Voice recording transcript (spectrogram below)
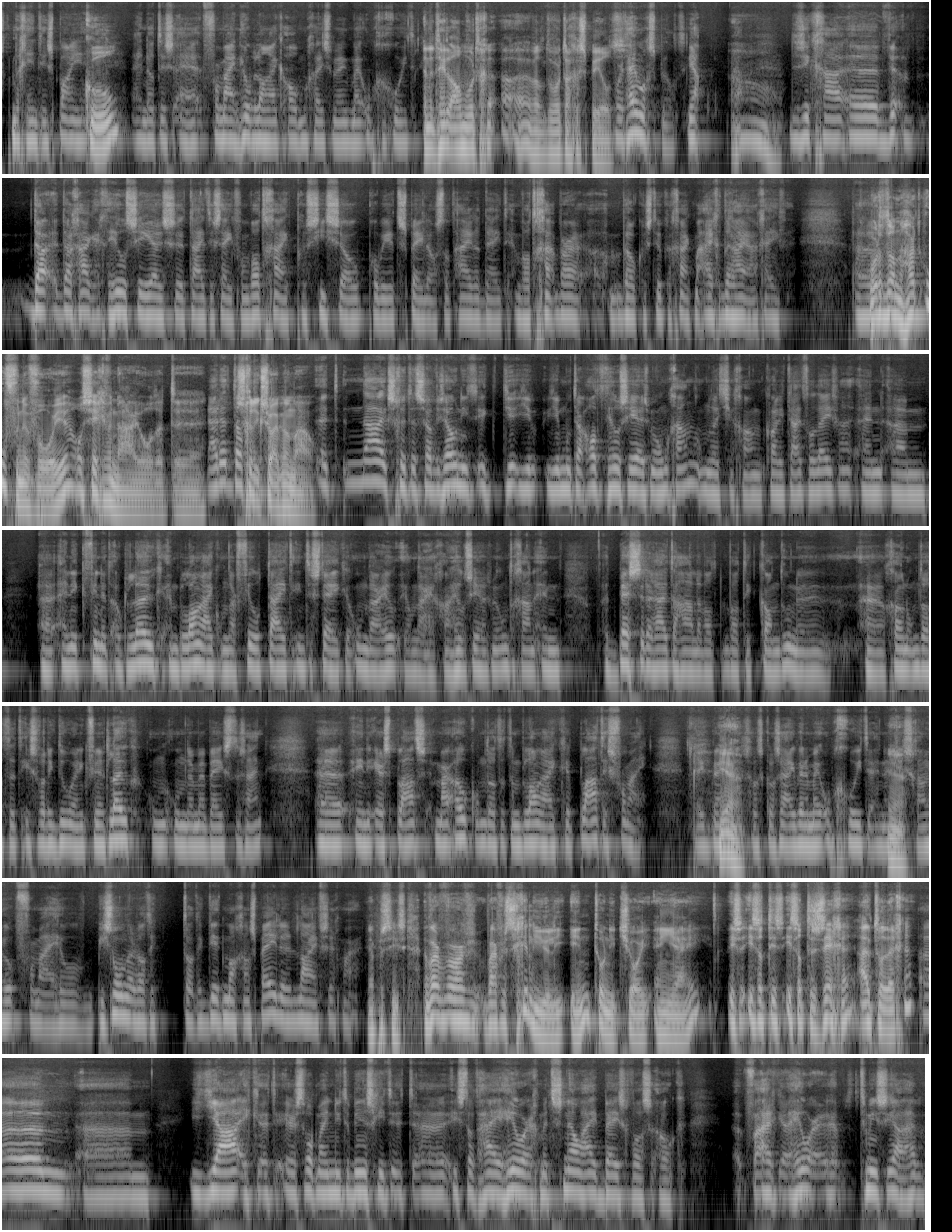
Begint in Spanje. Cool. En dat is eh, voor mij een heel belangrijk album geweest, daar ben ik mee opgegroeid. En het hele album wordt, wat wordt dan gespeeld. Wordt helemaal gespeeld, ja. Oh. Dus ik ga, we- daar, daar ga ik echt heel serieus tijd in steken van wat ga ik precies zo proberen te spelen als dat hij dat deed. En wat ga, waar, welke stukken ga ik mijn eigen draai aan geven. Eh, Wordt het dan hard oefenen voor je? Of zeg je van nou joh, dat, eh, Nou, dat- dat- schud ik zo uit mijn mouw. het, nou, ik schud het sowieso niet. Ik, je, je, moet daar altijd heel serieus mee omgaan, omdat je gewoon kwaliteit wil leveren. En, ehm, eh, en ik vind het ook leuk en belangrijk om daar veel tijd in te steken, om daar, heel, om daar gewoon heel serieus mee om te gaan. En het beste eruit te halen wat, wat ik kan doen. Eh, gewoon omdat het is wat ik doe en ik vind het leuk om, om ermee bezig te zijn. Eh, in de eerste plaats, maar ook omdat het een belangrijke plaat is voor mij. Ik ben, Ja. zoals ik al zei, ik ben ermee opgegroeid en het Ja. is gewoon heel, voor mij heel bijzonder dat ik, dat ik dit mag gaan spelen live, zeg maar. Ja, precies. En waar, waar, waar verschillen jullie in, Tony Choi en jij? Is, is, dat, is, is dat te zeggen, uit te leggen? Ehm, ehm, ja, ik, het eerste wat mij nu te binnen schiet, het, eh, is dat hij heel erg met snelheid bezig was ook. Heel tenminste, ja,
